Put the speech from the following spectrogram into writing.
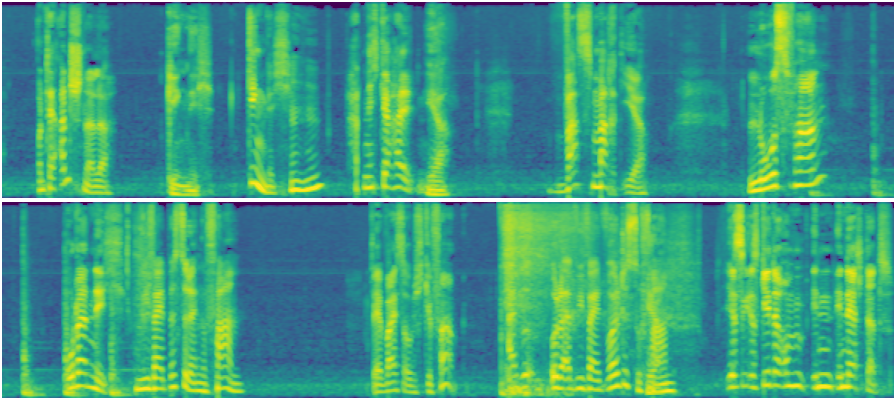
und der Anschnaller ging nicht. ging nicht. Hat nicht gehalten. Ja. Was macht ihr? Losfahren oder nicht? Wie weit bist du denn gefahren? Wer weiß, ob ich gefahren bin. Also, oder wie weit wolltest du fahren? Es, es geht darum, in, in der Stadt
